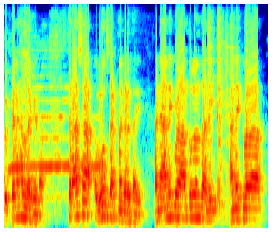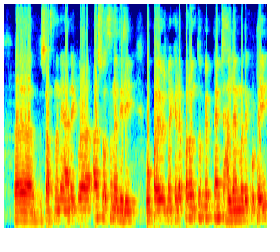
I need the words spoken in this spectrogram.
बिबट्याने हल्ला केला. तर अशा रोज घटना घडत आहेत. आणि अनेक वेळा आंदोलन झाली अनेक वेळा शासनाने अनेक वेळा आश्वासनं दिली उपाययोजना केल्या परंतु बिबट्यांच्या हल्ल्यांमध्ये कुठेही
